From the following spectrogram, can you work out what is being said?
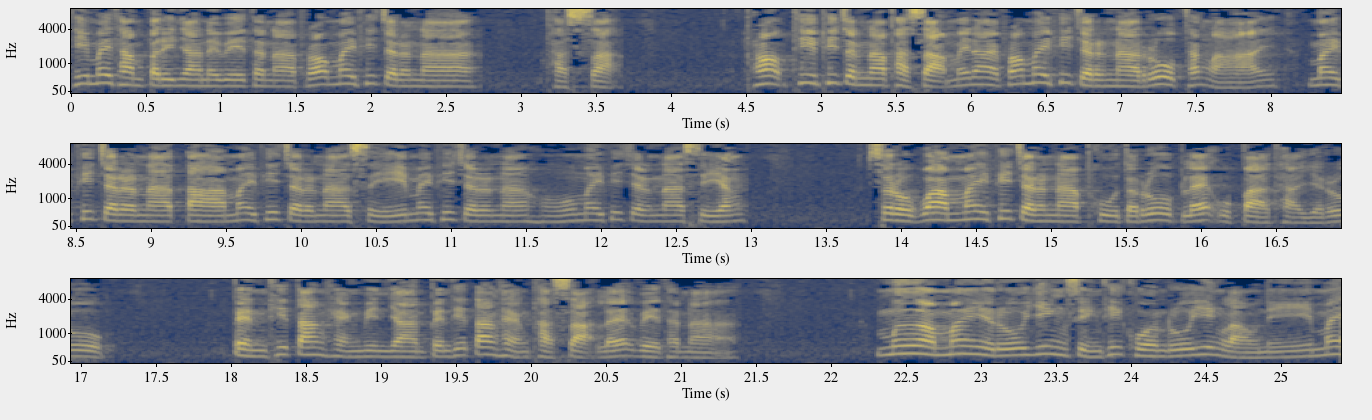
ที่ไม่ทำปริญญาในเวทนา เพราะไม่พิจารณาผัสสะ เพราะที่พิจารณาภาษาไม่ได้ เพราะไม่พิจารณารูปทั้งหลาย ไม่พิจารณาตา ไม่พิจารณาสี ไม่พิจารณาหู ไม่พิจารณาเสียง สรุปว่าไม่พิจารณาภูตรูปและอุปาทายรูป เป็นที่ตั้งแห่งวิญญาณ เป็นที่ตั้งแห่งภาษะและเวทนา เมื่อไม่รู้ยิ่งสิ่งที่ควรรู้ยิ่งเหล่านี้ ไม่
